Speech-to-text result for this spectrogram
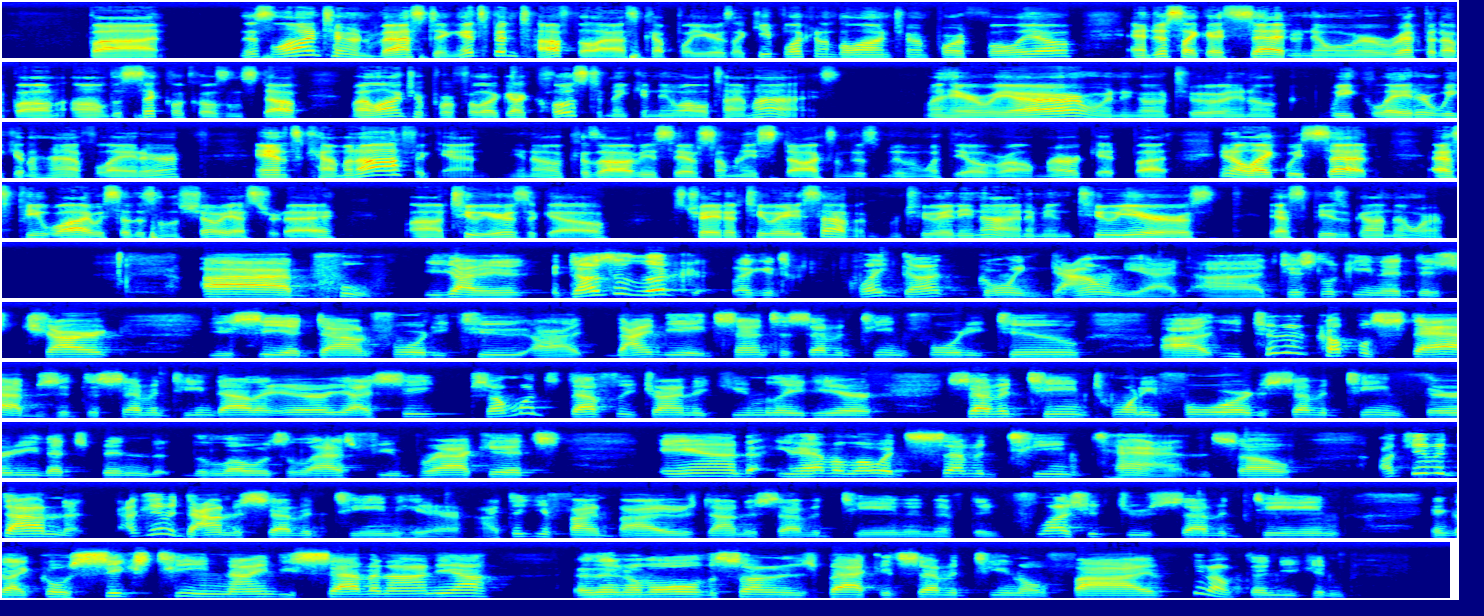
But this long-term investing, it's been tough the last couple of years. I keep looking at the long-term portfolio, and just like I said, you know, when we were ripping up all, all the cyclicals and stuff, my long-term portfolio got close to making new all-time highs. Well, here we are. We're going to go to a you know week later, week and a half later, and it's coming off again. You know, because obviously I have so many stocks, I'm just moving with the overall market. But you know, like we said, SPY, we said this on the show yesterday, uh, two years ago, it's trading at 287 or 289. I mean, two years, the SPs have gone nowhere. Uh, whew, you got it. It doesn't look like it's quite not going down yet. Uh, just looking at this chart, you see it down 42, uh, 98 cents to 1742. Uh, you took a couple stabs at the $17 area. I see someone's definitely trying to accumulate here. 1724 to 1730. That's been the lowest the last few brackets. And you have a low at 1710. So I'll give it down. To, I'll give it down to 17 here. I think you find buyers down to 17, and if they flush it to 17 and like go 1697 on you, and then all of a sudden it's back at 1705, you know, then you can,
